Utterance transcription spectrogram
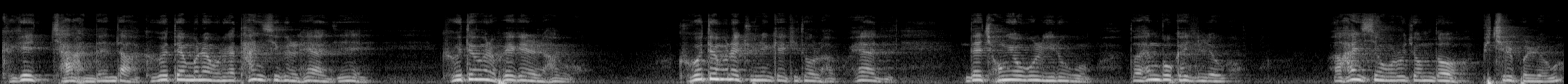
그게 잘 안 된다. 그것 때문에 우리가 탄식을 해야지. 그것 때문에 회개를 하고, 그것 때문에 주님께 기도를 하고 해야지. 내 정욕을 이루고 더 행복해지려고 아, 한시적으로 좀 더 빛을 보려고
